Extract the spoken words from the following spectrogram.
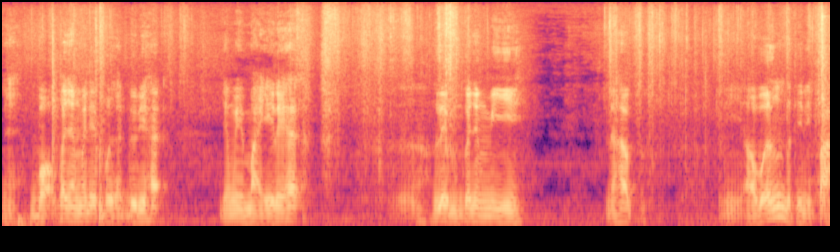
เนี่ยเบาะก็ยังไม่ได้เปิดดูดิฮะ ยังใหม่ๆเลยฮะ เล่มก็ยังมีนะครับ นี่เอาเบิ้งมาทีนี่ปะ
